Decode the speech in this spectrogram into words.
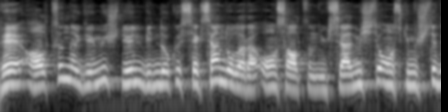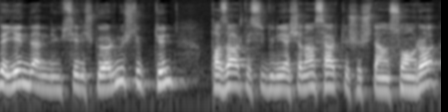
Ve altınla gümüş dün 1980 dolara ons altın yükselmişti. Ons gümüşte de yeniden bir yükseliş görmüştük dün. Pazartesi günü yaşanan sert düşüşten sonra.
